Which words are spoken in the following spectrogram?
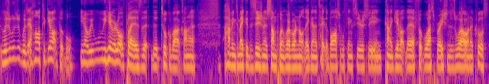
Was, was, was it hard to give up football? You know, we, we hear a lot of players that, that talk about kind of having to make a decision at some point whether or not they're going to take the basketball thing seriously and kind of give up their football aspirations as well. And of course,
